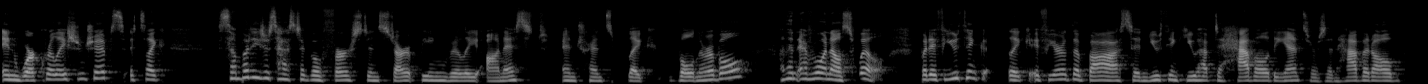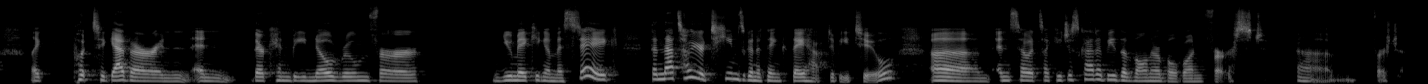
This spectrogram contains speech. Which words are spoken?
in work relationships. It's like, somebody just has to go first and start being really honest and trans like vulnerable and then everyone else will. But if you think like if you're the boss and you think you have to have all the answers and have it all like put together and and there can be no room for you making a mistake, then that's how your team's going to think they have to be too. Um, and so it's like you just got to be the vulnerable one first, um, for sure.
